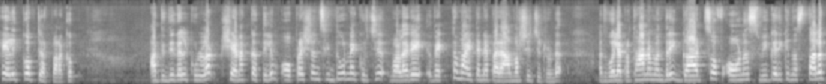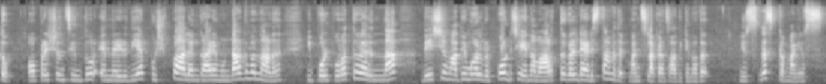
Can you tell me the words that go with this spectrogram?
ഹെലികോപ്റ്റർ പറക്കും. അതിഥികൾക്കുള്ള ക്ഷണക്കത്തിലും ഓപ്പറേഷൻ സിന്ദൂറിനെ കുറിച്ച് വളരെ വ്യക്തമായി തന്നെ പരാമർശിച്ചിട്ടുണ്ട്. അതുപോലെ പ്രധാനമന്ത്രി ഗാർഡ്സ് ഓഫ് ഓണർ സ്വീകരിക്കുന്ന സ്ഥലത്തും ഓപ്പറേഷൻ സിന്ദൂർ എന്നെഴുതിയ പുഷ്പാലങ്കാരം ഉണ്ടാകുമെന്നാണ് ഇപ്പോൾ പുറത്തു വരുന്ന ദേശീയ മാധ്യമങ്ങൾ റിപ്പോർട്ട് ചെയ്യുന്ന വാർത്തകളുടെ അടിസ്ഥാനത്തിൽ മനസ്സിലാക്കാൻ സാധിക്കുന്നത്. News desk Karma news.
